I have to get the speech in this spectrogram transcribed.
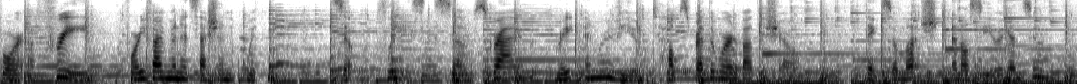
for a free 45 minute session with me. So please subscribe, rate, and review to help spread the word about the show. Thanks so much, and I'll see you again soon.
